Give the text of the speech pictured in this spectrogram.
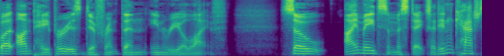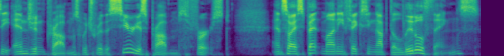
But on paper is different than in real life. So I made some mistakes. I didn't catch the engine problems, which were the serious problems first. And so I spent money fixing up the little things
